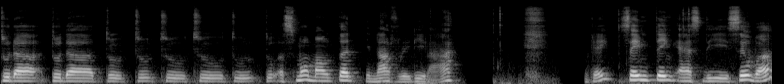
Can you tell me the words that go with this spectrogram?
to the to the to to to to to to a small mountain enough already lah. Okay, same thing as the silver.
